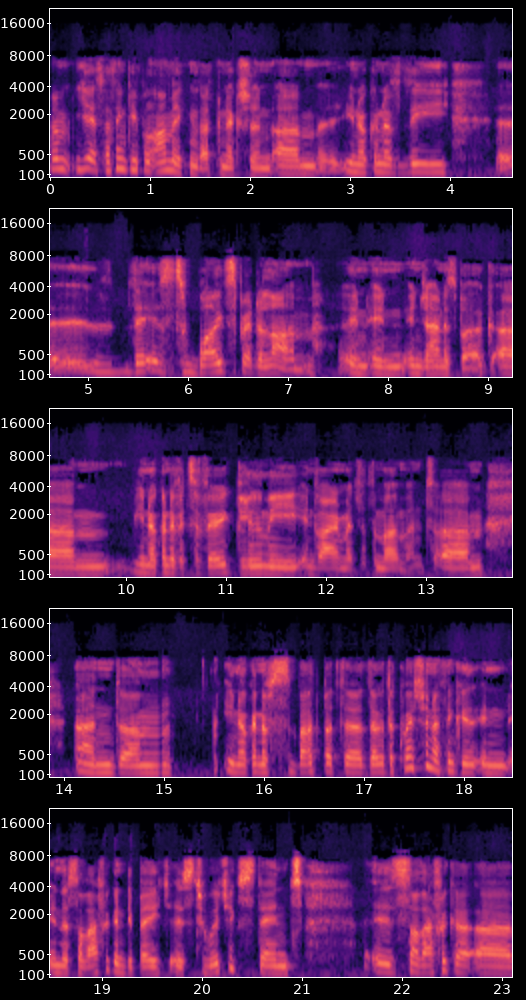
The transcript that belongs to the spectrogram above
Um, yes, I think people are making that connection. Um, you know, kind of the uh, there is widespread alarm in, in, in Johannesburg. Um, you know, kind of it's a very gloomy environment at the moment. Um, and, um, you know, kind of, but but the, the, the question I think in, in the South African debate is to which extent is South Africa uh,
